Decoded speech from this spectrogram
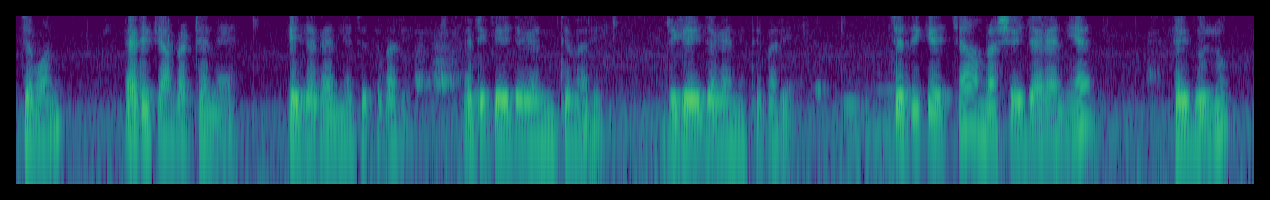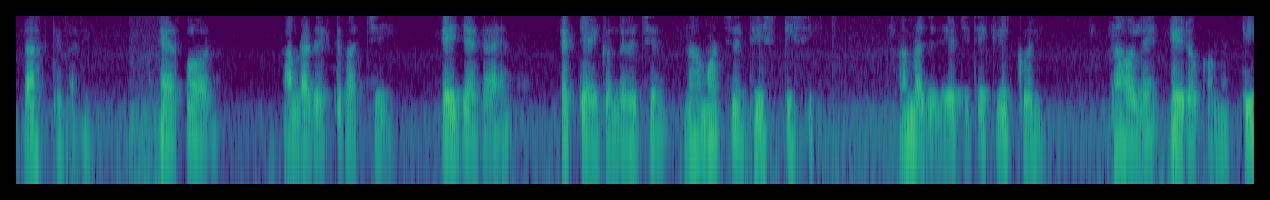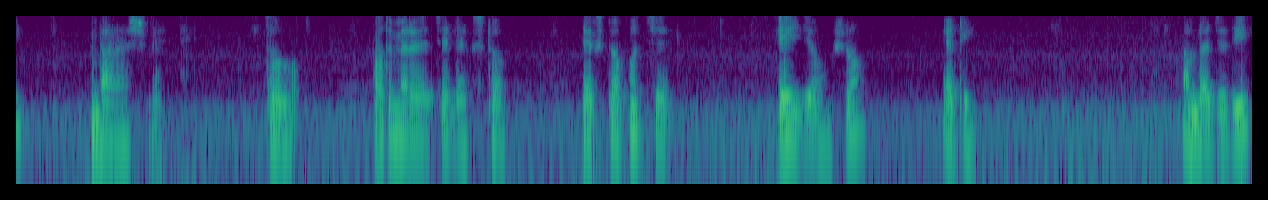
যেমন, এটিকে আমরা টেনে এই জায়গায় নিয়ে যেতে পারি, এটিকে এই জায়গায় নিতে পারি। এটিকে এই জায়গায় নিতে পারি। যেদিকে ইচ্ছা আমরা সেই জায়গায় নিয়ে এইগুলো রাখতে পারি। এরপর আমরা দেখতে পাচ্ছি এই জায়গায় একটি আইকন রয়েছে, নাম হচ্ছে দিস পিসি আমরা যদি এটিতে ক্লিক করি, তাহলে এইরকম একটি বার আসবে। তো প্রথমে রয়েছে ডেস্কটপ ডেস্কটপ হচ্ছে এই যে অংশ, এটি। আমরা যদি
